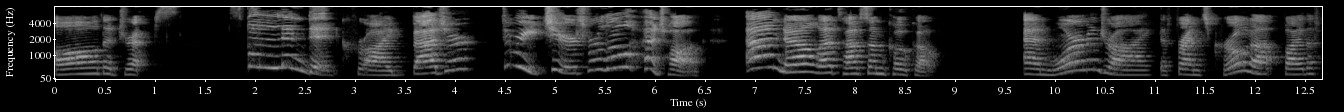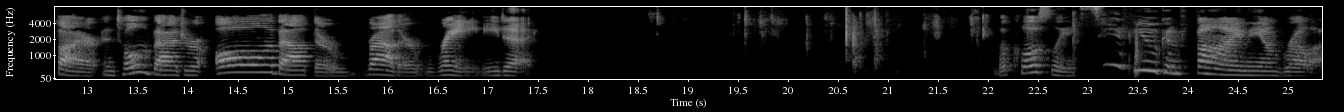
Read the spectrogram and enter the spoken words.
all the drips. Splendid! cried Badger. Three cheers for little Hedgehog. And now let's have some cocoa. And warm and dry, the friends curled up by the fire and told Badger all about their rather rainy day. Look closely. See you can find the umbrella.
